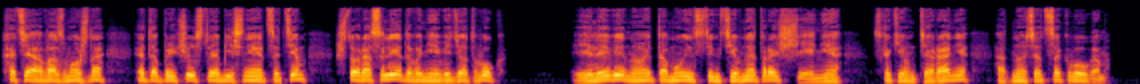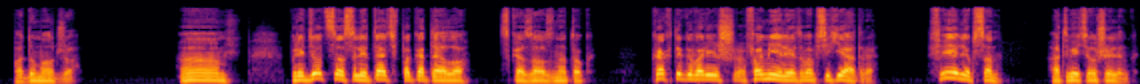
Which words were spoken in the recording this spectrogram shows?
Хотя, возможно, это предчувствие объясняется тем, что расследование ведет Вук. Или виной тому инстинктивное отвращение, с каким тиране относятся к Вугам, — подумал Джо. «Эм, придется слетать в Покателло», — сказал знаток. «Как ты говоришь, фамилия этого психиатра?» «Филлипсон», — ответил Шиллинг.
